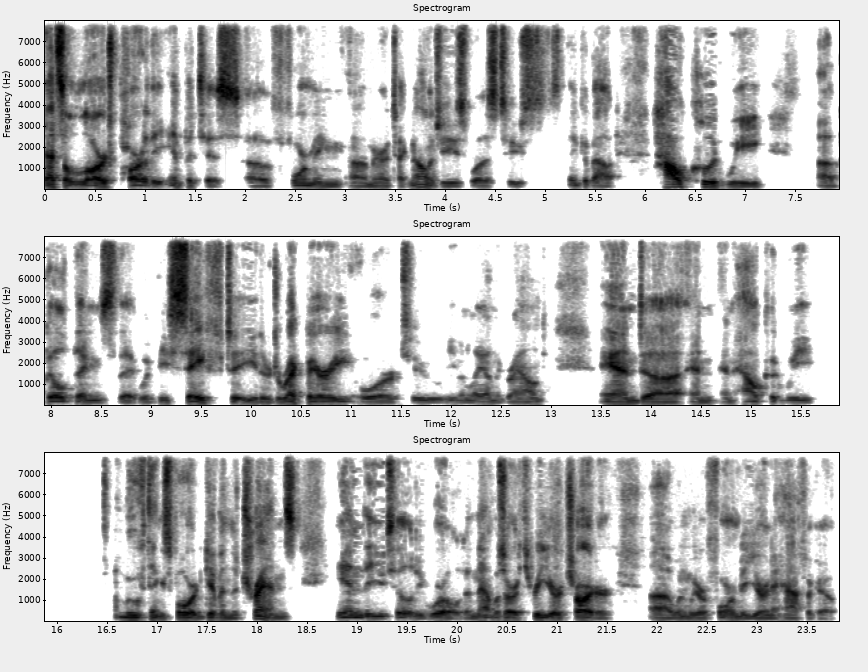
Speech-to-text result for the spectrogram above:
that's a large part of the impetus of forming uh, Emera Technologies was to think about how could we uh, build things that would be safe to either direct bury or to even lay on the ground and uh, and and how could we move things forward given the trends in the utility world? And that was our three-year charter uh, when we were formed a year and a half ago.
